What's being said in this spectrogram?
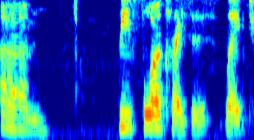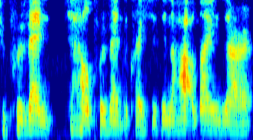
um, before crisis, like to prevent, to help prevent the crisis, and the hotlines are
